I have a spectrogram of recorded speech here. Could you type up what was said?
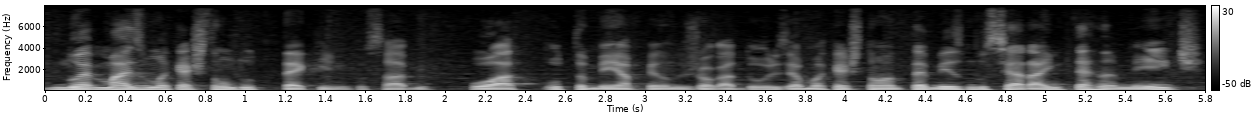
não é mais uma questão do técnico, sabe? Ou, a- ou também apenas dos jogadores. É uma questão até mesmo do Ceará internamente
